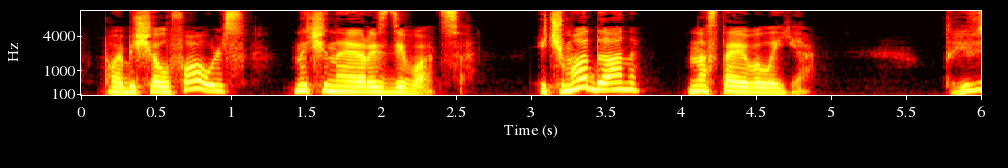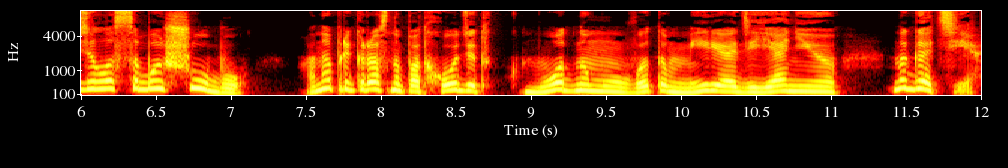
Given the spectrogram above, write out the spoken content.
— пообещал Фаульс, начиная раздеваться. «И чемоданы», — настаивала я. «Ты взяла с собой шубу. Она прекрасно подходит к модному в этом мире одеянию ноготе».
